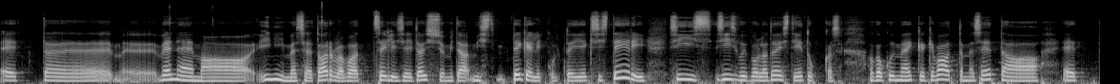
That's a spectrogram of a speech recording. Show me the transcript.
et Venemaa inimesed arvavad selliseid asju, mida, mis tegelikult ei eksisteeri, siis, siis võib olla tõesti edukas. aga kui me ikkagi vaatame seda, et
